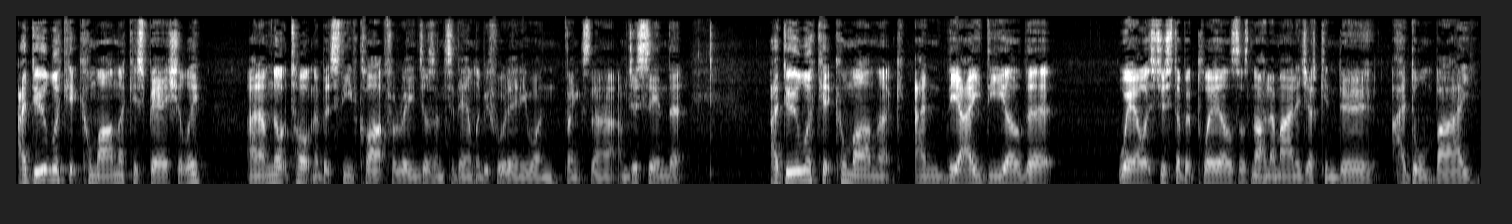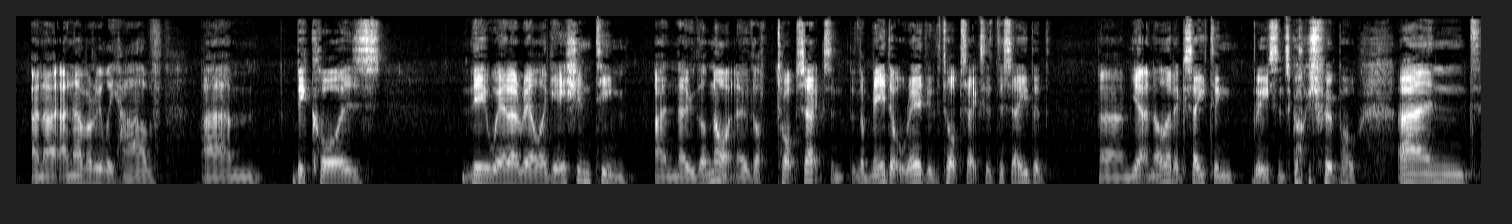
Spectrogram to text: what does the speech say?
I do look at Kilmarnock especially, and I'm not talking about Steve Clarke for Rangers, incidentally, before anyone thinks that. I'm just saying that I do look at Kilmarnock and the idea that well, it's just about players. There's nothing a manager can do. I don't buy, and I, I never really have, um, because they were a relegation team, and now they're not. Now they're top six, and they've made it already. The top six is decided. Um, yet another exciting race in Scottish football, and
